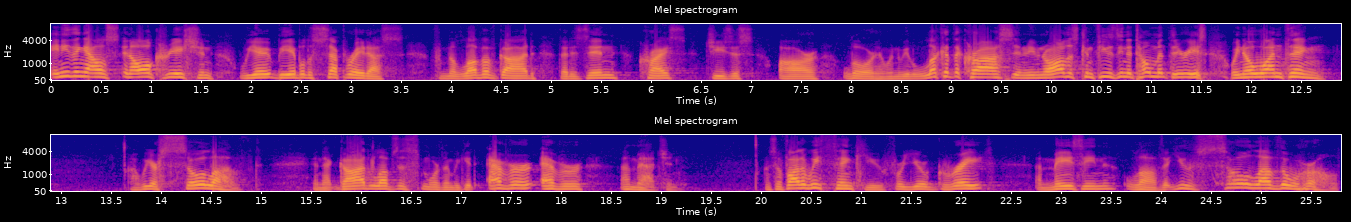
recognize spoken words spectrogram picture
anything else in all creation will be able to separate us from the love of God that is in Christ Jesus our Lord. And when we look at the cross and even all this confusing atonement theories, we know one thing uh, we are so loved, and that God loves us more than we could ever, ever imagine. And so, Father, we thank you for your great, amazing love, that you have so loved the world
